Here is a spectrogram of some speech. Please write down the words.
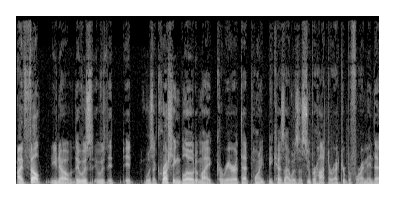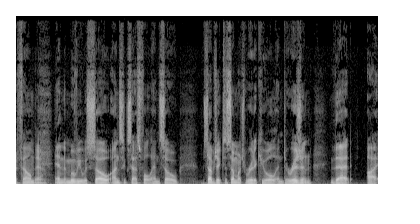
I felt you know there was it was it it was a crushing blow to my career at that point because I was a super hot director before I made that film, Yeah. and the movie was so unsuccessful and so subject to so much ridicule and derision that. I,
